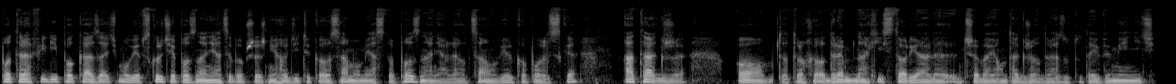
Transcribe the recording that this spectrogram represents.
potrafili pokazać, mówię w skrócie poznaniacy, bo przecież nie chodzi tylko o samo miasto Poznań, ale o całą Wielkopolskę, a także o, to trochę odrębna historia, ale trzeba ją także od razu tutaj wymienić,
